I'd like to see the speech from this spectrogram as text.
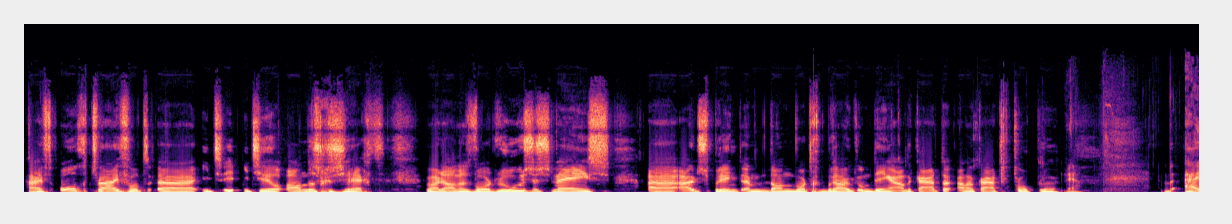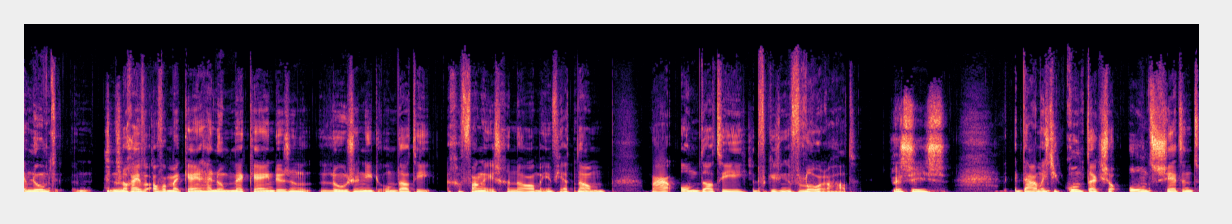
Hij heeft ongetwijfeld uh, iets, iets heel anders gezegd... waar dan het woord losers ineens uh, uitspringt... en dan wordt gebruikt om dingen aan elkaar te, aan elkaar te koppelen. Ja. Hij noemt, nog even over McCain. Hij noemt McCain dus een loser niet omdat hij gevangen is genomen in Vietnam, maar omdat hij de verkiezingen verloren had. Precies. Daarom is die context zo ontzettend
